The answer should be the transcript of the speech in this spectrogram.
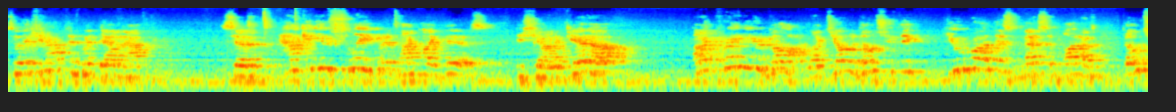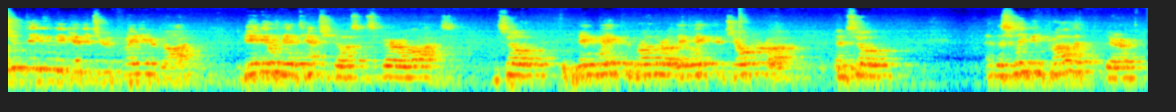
So the captain went down after him. Says, How can you sleep at a time like this? He shouted, Get up. I pray to your God. Like Jonah, don't you think you brought this mess upon us? Don't you think it would be good that you would pray to your God? Maybe he'll pay attention to us and spare our lives. And so they wake the brother up, they wake the joker up. And so, and the sleeping prophet there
